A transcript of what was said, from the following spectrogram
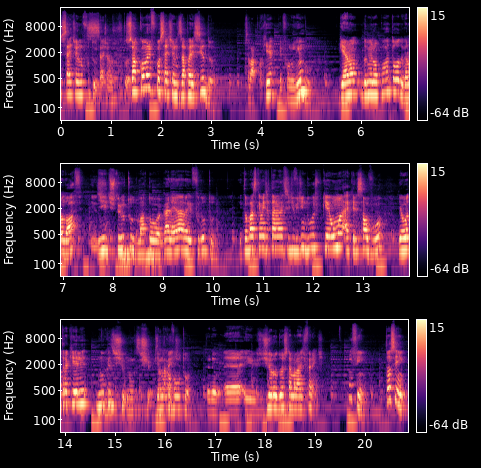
7 anos no futuro. Sete anos no futuro. Só que como ele ficou 7 anos desaparecido, sei lá por quê, porque ele foi no limbo, Ganon dominou a porra toda, Ganondorf, Isso. e destruiu tudo, matou a galera e fudeu tudo. Então basicamente a timeline se divide em duas, porque uma é que ele salvou e a outra é que ele nunca existiu, Nunca existiu. que nunca exatamente. voltou, entendeu? É, e gerou duas timelines diferentes. Enfim, então assim,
